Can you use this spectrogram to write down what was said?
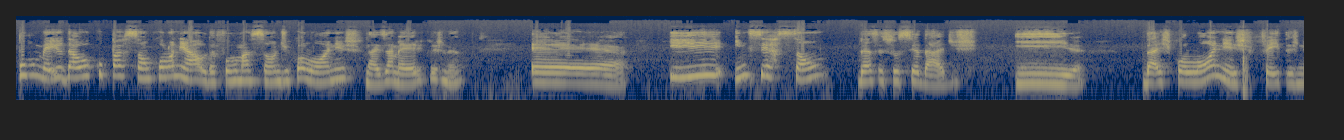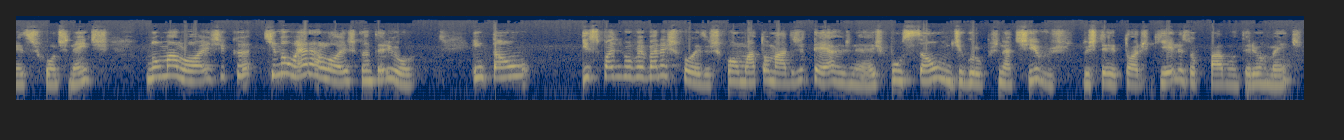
por meio da ocupação colonial, da formação de colônias nas Américas, né? É, e inserção dessas sociedades e das colônias feitas nesses continentes numa lógica que não era a lógica anterior. Então, isso pode envolver várias coisas, como a tomada de terras, né? a expulsão de grupos nativos dos territórios que eles ocupavam anteriormente.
